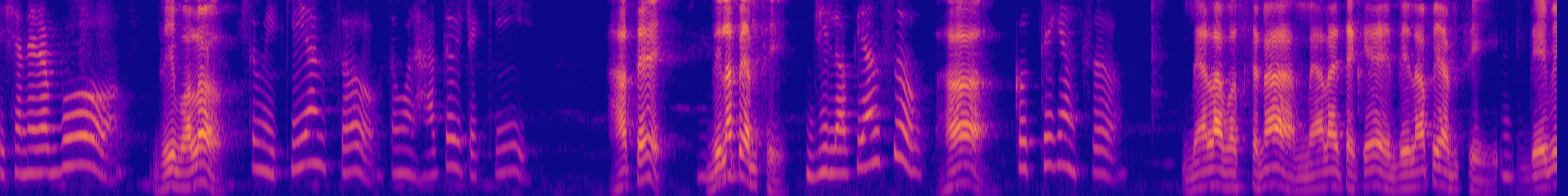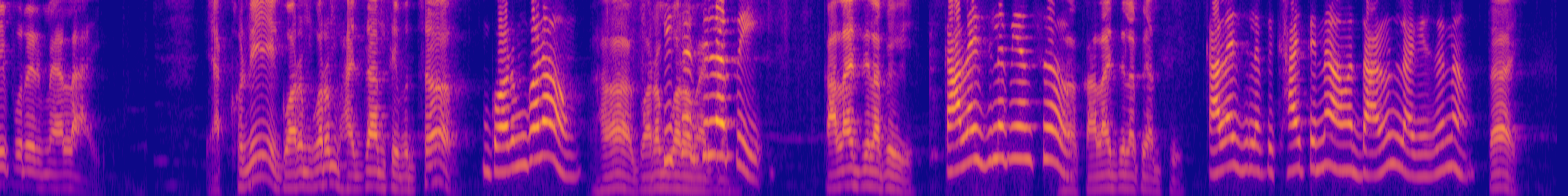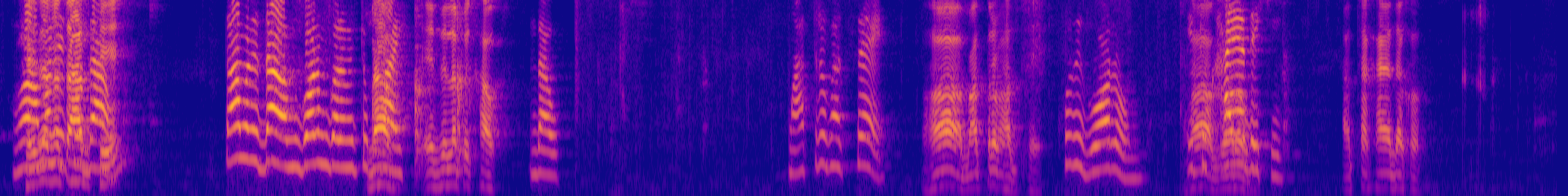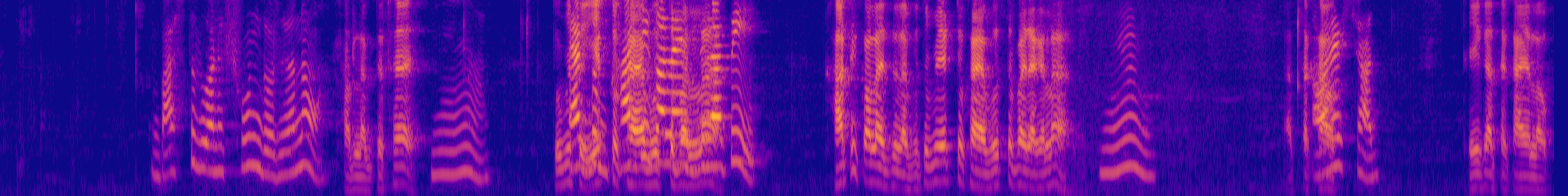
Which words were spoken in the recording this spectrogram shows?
টিশানের আব্বু? জি বলো। তুমি কি আনছো? তোমার হাতে ওইটা কি? হাতে? জিলাপি আনছি। জিলাপি আনছো? হ্যাঁ। কোত্থেকে আনছো? মেলা বসছে না মেলায় থেকে জিলাপি আনছি দেবীপুরের মেলায়। এখনই গরম গরম ভাজা আনছি বুঝছ? গরম গরম? হ্যাঁ গরম গরম জিলাপি? কালাই জিলাপি। কালাই জিলাপি আনছো? হ্যাঁ, কালাই জিলাপি আনছি। কালাই জিলাপি খাইতে না আমার দারুণ লাগে জানো? তাই? সেই জন্য তো আনছি। তা আমারে দাও আমি গরম গরম একটু খাই। এই জিলাপি খাও। দাও। মাত্র ভাসছে হ্যাঁ মাত্র ভাজছে। খুবই গরম। একটু হ্যাঁ, দেখি। আচ্ছা খায় দেখো। বাস্তবে অনেক সুন্দর জানো? স্বাদ লাগতেছে? হুম। তুমি তো একটু খায় বুঝতে পারলা। জিলাপি। খাঁটি কলাই জিলাপি তুমি একটু খায় বুঝতে পাইরা গেলা? হুম। আচ্ছা খাও। অনেক স্বাদ। ঠিক আছে খাই লাও।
